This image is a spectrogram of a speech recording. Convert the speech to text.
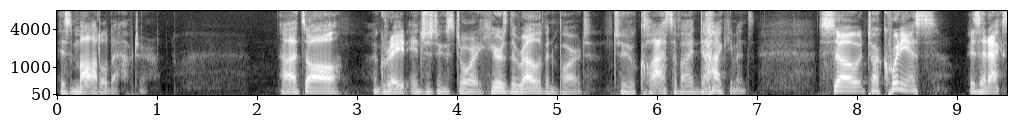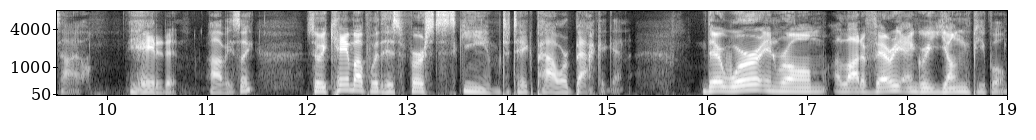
is modeled after. Now, that's all a great, interesting story. Here's the relevant part to classified documents. So Tarquinius is in exile. He hated it, obviously. So he came up with his first scheme to take power back again. There were in Rome a lot of very angry young people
